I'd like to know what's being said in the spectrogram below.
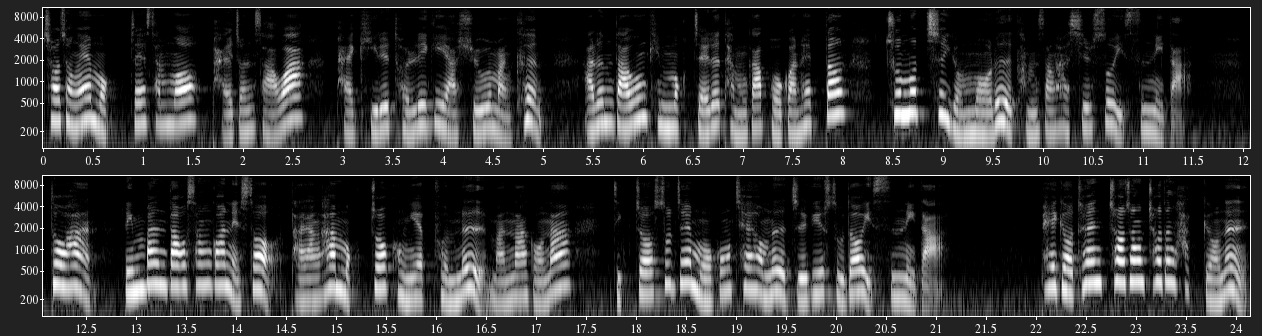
처정의 목재 산모 발전사와 발길을 돌리기 아쉬울 만큼 아름다운 김목재를 담가 보관했던 추무츠 연모를 감상하실 수 있습니다. 또한 림반다오 상관에서 다양한 목조 공예품을 만나거나 직접 수제 모공 체험을 즐길 수도 있습니다. 폐교된 처정초등학교는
